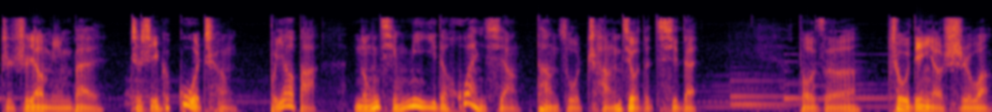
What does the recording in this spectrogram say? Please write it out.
只是要明白，这是一个过程，不要把。浓情蜜意的幻想当做长久的期待，否则注定要失望，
